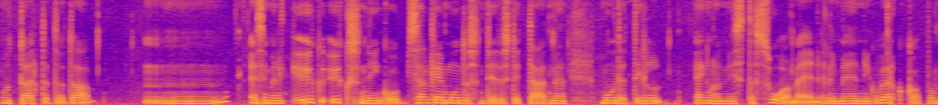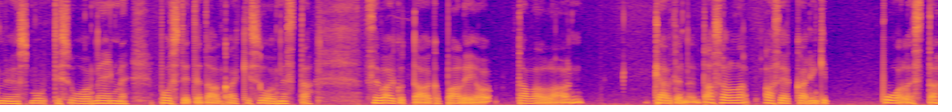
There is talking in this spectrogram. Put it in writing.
Mutta että tota, mm, esimerkiksi y, yksi niin kuin selkeä muutos on tietysti tämä, että me muutettiin Englannista Suomeen. Eli meidän niin kuin verkkokauppa myös muutti Suomeen. Me postitetaan kaikki Suomesta. Se vaikuttaa aika paljon tavallaan käytännön tasolla asiakkaidenkin puolesta.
